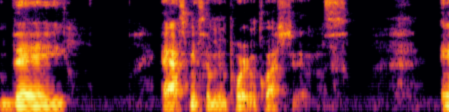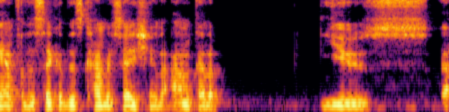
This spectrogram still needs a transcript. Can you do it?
they asked me some important questions. And for the sake of this conversation, I'm going to use uh,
